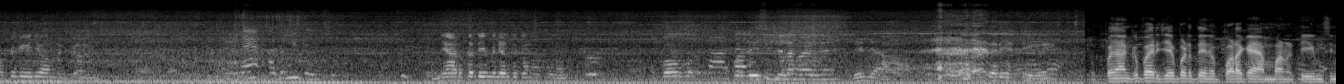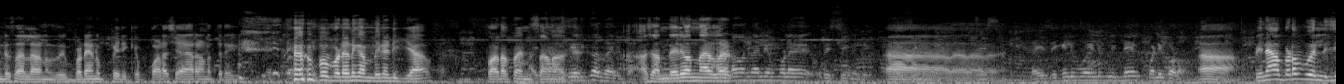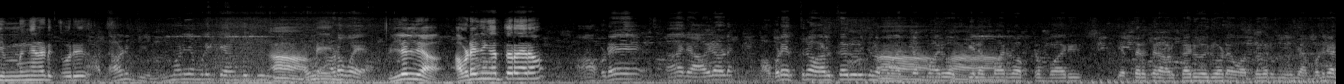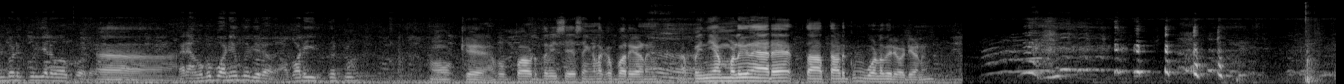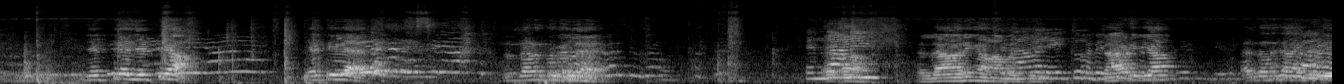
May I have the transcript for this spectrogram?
ഒക്കെ കഴിഞ്ഞ് വന്നിക്കാണ്. അതും വിജയിച്ചു. ഇനി അടുത്ത ടീമിന്റെ അടുത്തൊക്കെ നമ്മൾ പോകും അപ്പൊ ഇപ്പൊ ഞങ്ങക്ക് പരിചയപ്പെടുത്തേനു ഉപ്പടെ ക്യാമ്പാണ്. ടീംസിന്റെ സ്ഥലമാണിത്. ഇവിടെയാണ് ഉപ്പരിക്ക് ഉപ്പടെ ഷെയറാണ് അത്ര ഇത്ര ഇപ്പൊ ഇവിടെയാണ് കമ്പനി അടിക്കുക. ഉപ്പടെ ഫ്രണ്ട്സ് ആണ് ആ ചന്തയിൽ വന്നാലുള്ള ആ അതെ അതെ അതെ. ബൈസിക്കൽ പോയാലും പിന്നെ പള്ളിക്കുളം ആ പിന്നെ അവിടെ പോയില്ല ജിം ഇങ്ങനെ ഒരു ഇല്ല ഇല്ല അവിടെ നിങ്ങൾ എത്ര നേരം? അവിടെ രാവിലെ അവിടെ അവിടെ എത്ര ആൾക്കാർ വിളിച്ചിട്ടുണ്ട്? വക്കീലന്മാർ വക്കീലന്മാര് ഡോക്ടർമാര് എത്ര എത്ര ആൾക്കാർ വരുവാടെ വന്നവർ നമ്മുടെ രണ്ടു മണിക്കൂർ ചിലവാക്കുവാണ്. കാരണം നമുക്ക് പണിയൊന്നും ഇല്ല അവിടെ ഇരുന്നിട്ടും. ഓക്കെ. അപ്പൊ ഇപ്പൊ അവിടുത്തെ വിശേഷങ്ങളൊക്കെ പറയാണ്. അപ്പൊ ഇനി നമ്മൾ നേരെ താത്താടക്ക് പോകാനുള്ള പരിപാടിയാണ്. ഞെട്ടിയ ഞെട്ടിയ. ഞെട്ടിയില്ലേ? എന്താണ് സുഖല്ലേ എന്താണ് എല്ലാരും കാണാൻ പറ്റി. ചായ കുടിക്കാ? എന്താണ് ചായക്കടി.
